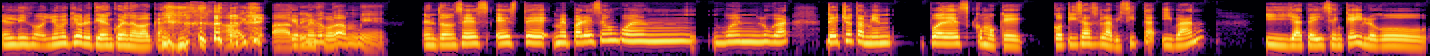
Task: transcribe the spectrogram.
Él dijo, yo me quiero retirar en Cuernavaca. Ay, qué padre. Qué Yo mejor. también. Entonces, este, me parece un buen, buen lugar. De hecho, también puedes como que cotizas la visita y van y ya te dicen qué y luego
